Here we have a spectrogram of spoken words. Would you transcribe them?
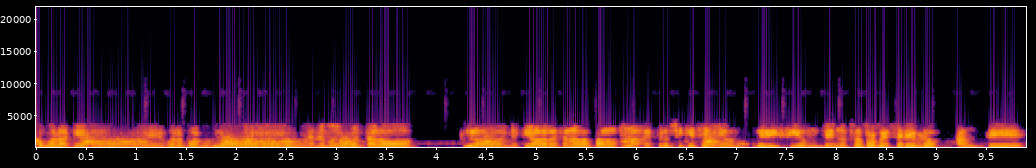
como la que, eh, bueno, pues eh, tenemos en cuenta los, los investigadores de nuevas paranormales, pero sí que sería una predicción de nuestro propio cerebro ante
